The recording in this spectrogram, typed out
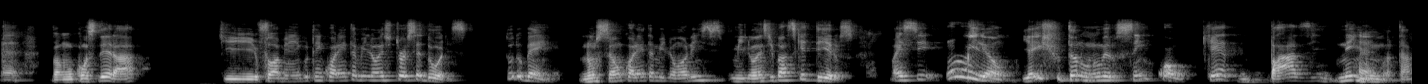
né? Vamos considerar que o Flamengo tem 40 milhões de torcedores. Tudo bem, não são 40 milhões, milhões de basqueteiros. Mas se um milhão, e aí chutando um número sem qualquer base nenhuma, é. tá?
